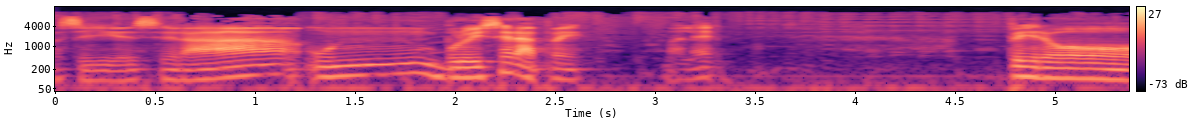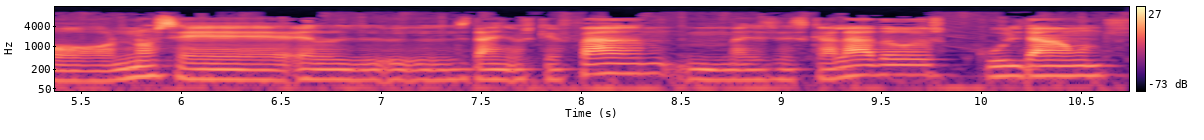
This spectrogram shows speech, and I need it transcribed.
o sigui, serà un Bruiser AP, ¿vale? Però no sé el, els daños que fan, més escalados, cooldowns,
